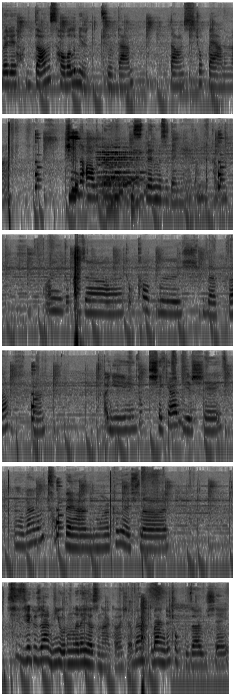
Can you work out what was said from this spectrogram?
Böyle dans havalı bir türden. Dans çok beğendim ben. Şimdi aldıklarımız üstlerimizi deneyelim bakalım. Ay çok güzel. Çok tatlış. Bir dakika. Ay çok şeker bir şey. Ben bunu çok beğendim arkadaşlar. Sizce güzel mi? Yorumlara yazın arkadaşlar. Ben bence çok güzel bir şey.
